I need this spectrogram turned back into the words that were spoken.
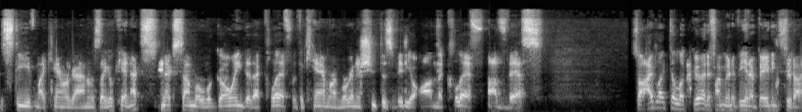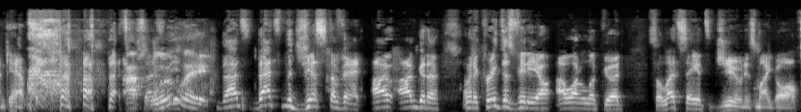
Steve, my camera guy, and I was like, okay, next next summer we're going to that cliff with the camera, and we're going to shoot this video on the cliff of this. So I'd like to look good if I'm going to be in a bathing suit on camera. That's- Absolutely. that's that's the gist of it. I, I'm gonna I'm gonna create this video. I want to look good. So let's say it's June is my goal.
